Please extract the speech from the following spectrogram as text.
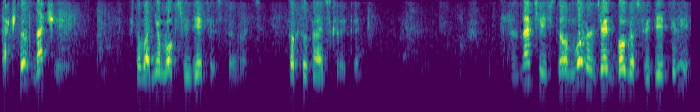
Так что значит, чтобы о нем мог свидетельствовать тот, кто знает скрытое? Значит, что он может взять Бога свидетелей,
